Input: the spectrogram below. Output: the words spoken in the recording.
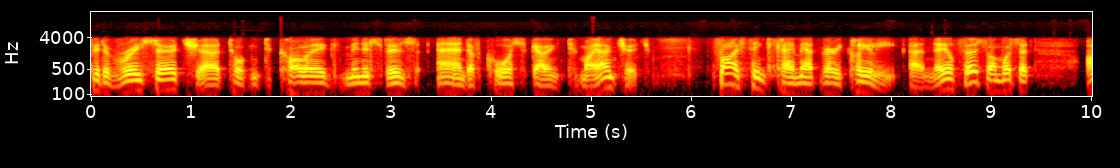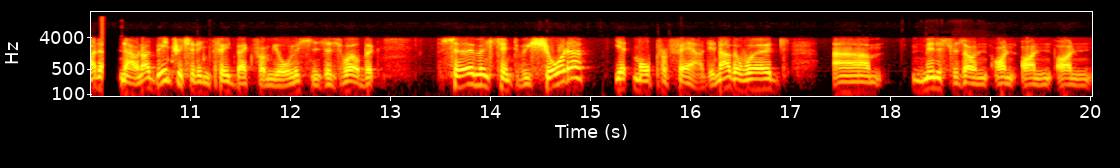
bit of research, uh, talking to colleagues, ministers, and of course going to my own church. Five things came out very clearly, uh, Neil. First one was that I don't know, and I'd be interested in feedback from your listeners as well, but sermons tend to be shorter yet more profound. In other words, um, ministers on, on, on, on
